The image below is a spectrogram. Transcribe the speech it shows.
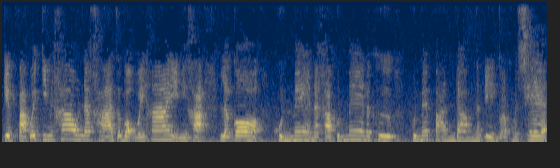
เก็บปากไว้กินข้าวนะคะ จะบอกไว้ให้นี่ค่ะ แล้วก็ คุณแม่นะคะ คุณแม่นะคือ คุณแม่ปานดำนั่นเองก็ออกมาแชร์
